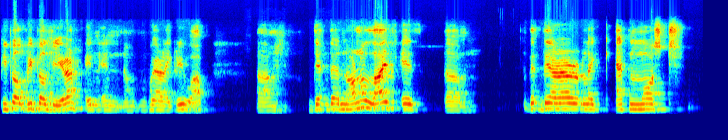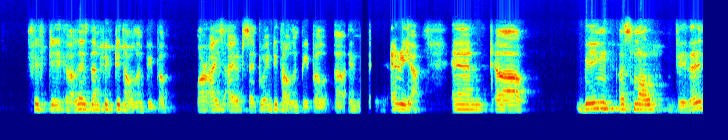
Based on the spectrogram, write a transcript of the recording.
people people here in in where i grew up um, the, the normal life is um, th- there are like at most 50 uh, less than 50000 people or I, I would say 20000 people uh, in the area. And uh, being a small village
